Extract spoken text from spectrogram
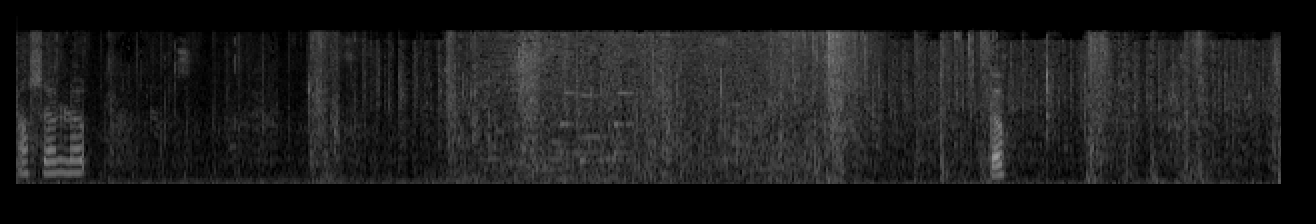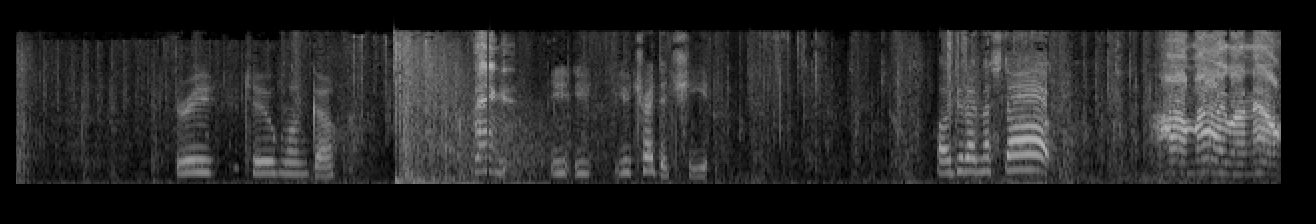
I'll set it up. Go. Three, two, one, go. dang it! You, you, you tried to cheat. Oh, dude, I messed up. Ah, my high ground now.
